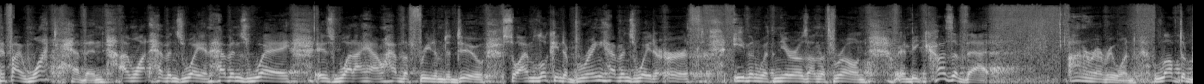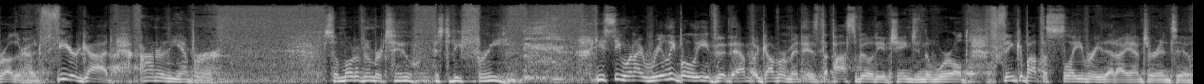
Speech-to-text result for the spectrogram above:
If I want heaven, I want heaven's way, and heaven's way is what I have the freedom to do. So I'm looking to bring heaven's way to earth, even with Nero's on the throne. And because of that, honor everyone, love the brotherhood, fear God, honor the emperor. So, motive number two is to be free. You see, when I really believe that government is the possibility of changing the world, think about the slavery that I enter into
